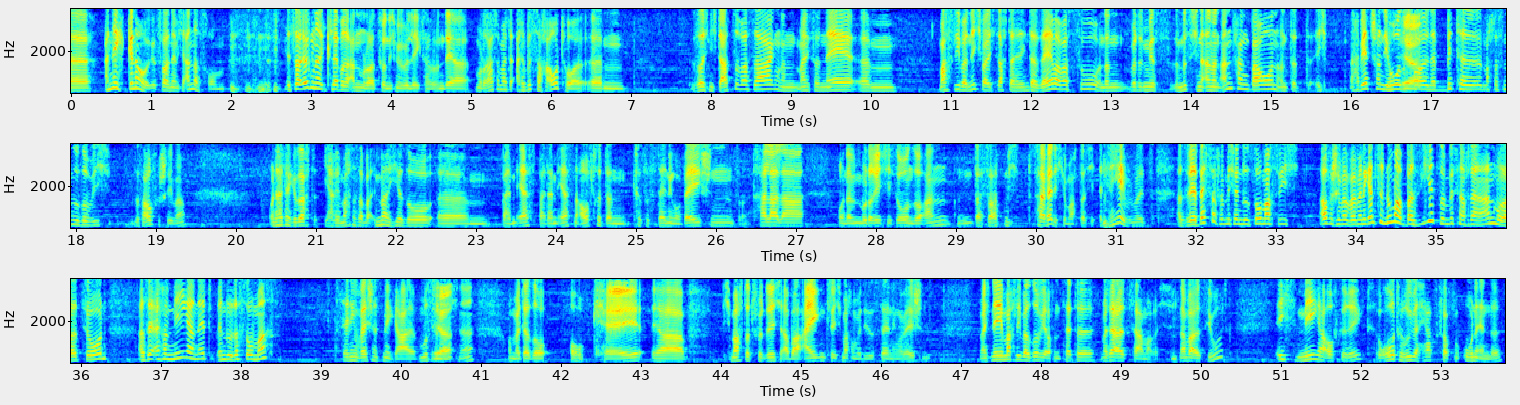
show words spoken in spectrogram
ah nee, genau, es war nämlich andersrum. es, es war irgendeine clevere Anmoderation, die ich mir überlegt habe. Und der Moderator meinte, ah, du bist doch Autor. Ähm, soll ich nicht dazu was sagen? Dann meinte ich so, nee, ähm, mach's lieber nicht, weil ich sage dahinter selber was zu und dann würde mir dann müsste ich einen anderen Anfang bauen und das, ich habe jetzt schon die Hose Ja. voll, ne, bitte mach das nur so, wie ich das aufgeschrieben habe. Und dann hat er gesagt, ja, wir machen das aber immer hier so ähm, beim erst, bei deinem ersten Auftritt, dann kriegst du Standing Ovations und tralala und dann moderiere ich dich so und so an. Und das hat mich total fertig gemacht. Dass ich, nee, jetzt, also wäre besser für mich, wenn du es so machst, wie ich aufgeschrieben habe, weil meine ganze Nummer basiert so ein bisschen auf deiner Anmoderation. Also einfach mega nett, wenn du das so machst. Standing Ovation ist mir egal, musst du Ja. nicht, ne? Und mit der so, okay, ja, pf, ich mach das für dich, aber eigentlich machen wir diese Standing Ovations. Mach ich, nee, mach lieber so wie auf dem Zettel. Meint er, alles klar, mache ich. Dann war alles gut. Ich mega aufgeregt, rote Rübe, Herzklopfen ohne Ende.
